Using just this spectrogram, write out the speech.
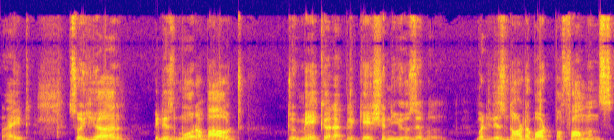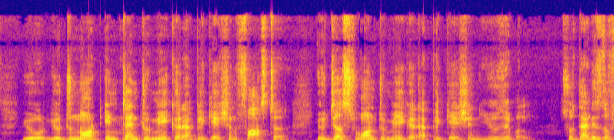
right? So here it is more about to make your application usable. But it is not about performance. You you do not intend to make your application faster. You just want to make your application usable. So that is the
